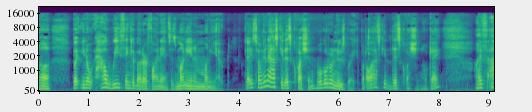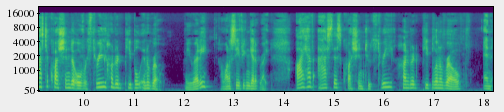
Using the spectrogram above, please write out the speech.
uh, but you know how we think about our finances, money in and money out. Okay, so I'm going to ask you this question. We'll go to a news break, but I'll ask you this question. Okay, I've asked a question to over 300 people in a row. Are you ready? I want to see if you can get it right. I have asked this question to 300 people in a row, and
